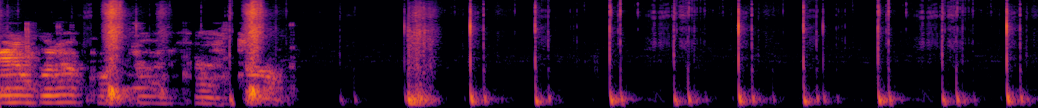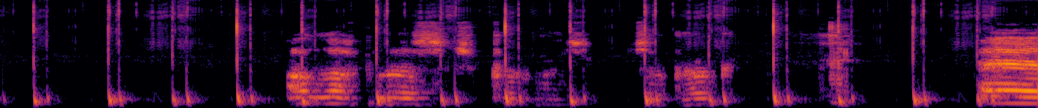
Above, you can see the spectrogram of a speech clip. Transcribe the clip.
beni bırakma Joy. Tamam. Allah burası çıkamaz. Sokak. Ee,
